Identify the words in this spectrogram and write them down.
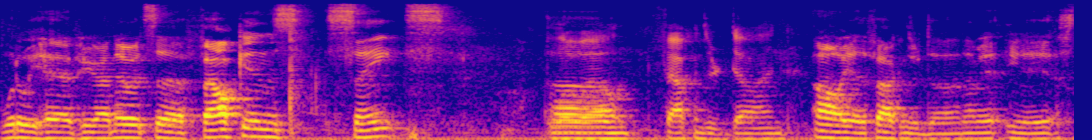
What do we have here? I know it's uh, Falcons Saints. Blowout. Um, Falcons are done. oh yeah, the Falcons are done. I mean, you know, yes.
